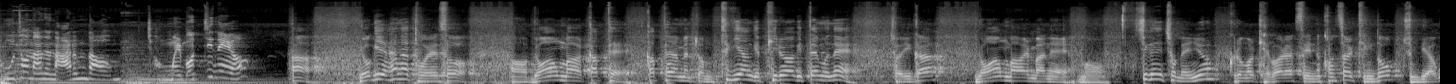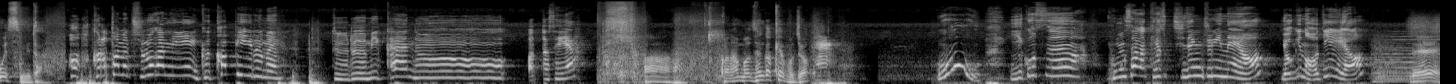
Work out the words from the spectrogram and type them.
도전하는 아름다움 정말 멋지네요. 아, 여기에 하나 더해서 어, 명왕마을 카페, 카페 하면 좀 특이한 게 필요하기 때문에 저희가 명왕마을만의 뭐 시그니처 메뉴 그런 걸 개발할 수 있는 컨설팅도 준비하고 있습니다. 어, 그렇다면 주무관님 그 커피 이름은 두루미카누 어떠세요? 아, 그건 한번 생각해 보죠. 오, 이곳은 공사가 계속 진행 중이네요. 여긴 어디예요? 네,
